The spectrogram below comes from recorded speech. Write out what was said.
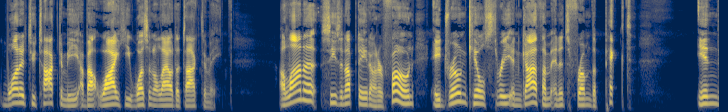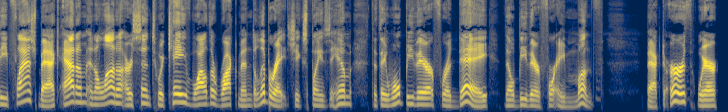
wanted to talk to me about why he wasn't allowed to talk to me. Alanna sees an update on her phone. A drone kills three in Gotham, and it's from the Pykkt. In the flashback, Adam and Alanna are sent to a cave while the Rockmen deliberate. She explains to him that they won't be there for a day, they'll be there for a month. Back to Earth, where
